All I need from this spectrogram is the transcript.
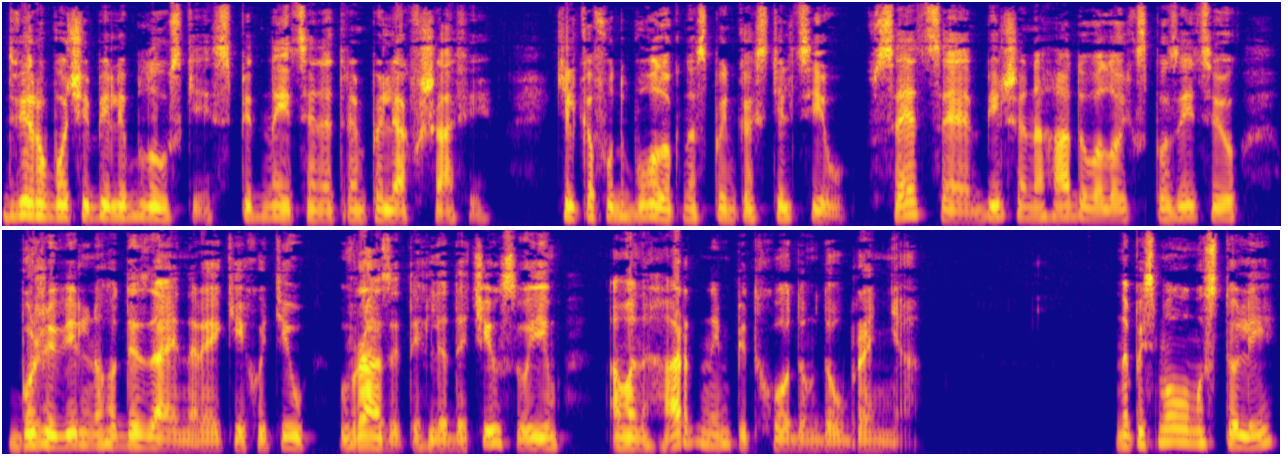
дві робочі білі блузки, спідниці на тремпелях в шафі, кілька футболок на спинках стільців. Все це більше нагадувало експозицію божевільного дизайнера, який хотів вразити глядачів своїм авангардним підходом до вбрання. На письмовому столі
